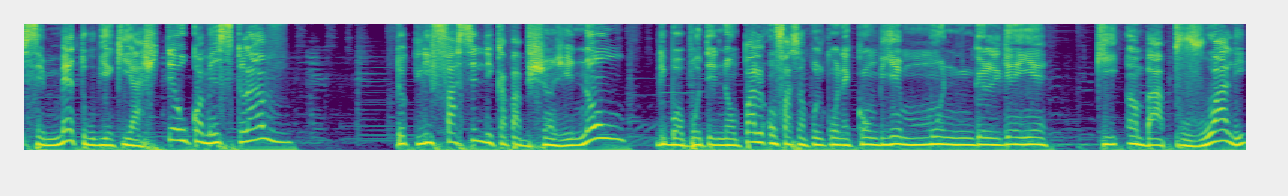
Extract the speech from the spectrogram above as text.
se met ou bien ki achete ou kom esklav, dok li fasil li kapab chanje non, li bo pote non pal, an fasan pou l konen konbyen moun gel genyen ki an ba pouvwa li,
